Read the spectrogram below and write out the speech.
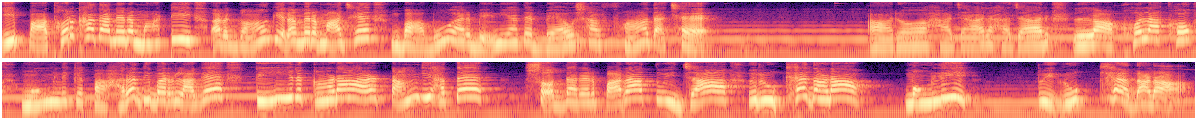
ই পাথর খাদানের মাটি আর গাঁ গ্রামের মাঝে বাবু আর বেনিয়াতে ব্যবসা ফাঁদ আছে। আরও হাজার হাজার লাখো লাখো মঙ্গলিকে পাহারা দিবার লাগে, তীর কাঁড়া আর টাঙ্গি হাতে। সর্দারের পাড়া, তুই যা, রুখে দাঁড়া। মঙ্গলি তুই রুখে দাঁড়া।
